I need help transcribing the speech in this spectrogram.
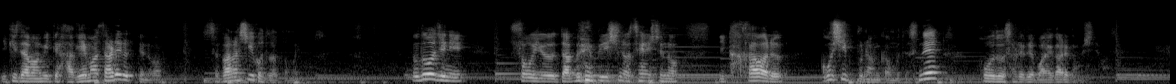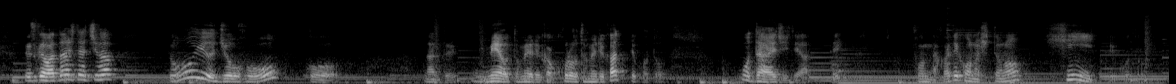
生き様を見て励まされるっていうのは素晴らしいことだと思います。と同時にそういう WBC の選手のに関わるゴシップなんかもですね報道される場合があるかもしれません。ですから私たちはどういう情報をこうなんて目を留めるか心を留めるかってことも大事であってその中でこの人の品位ということ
